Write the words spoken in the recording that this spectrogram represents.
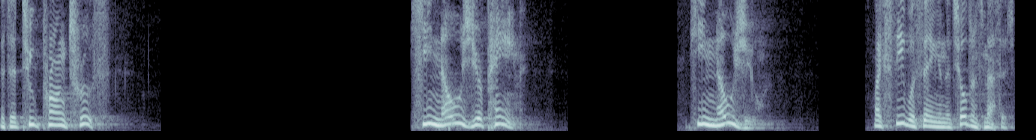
It's a two pronged truth. He knows your pain, He knows you. Like Steve was saying in the children's message,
